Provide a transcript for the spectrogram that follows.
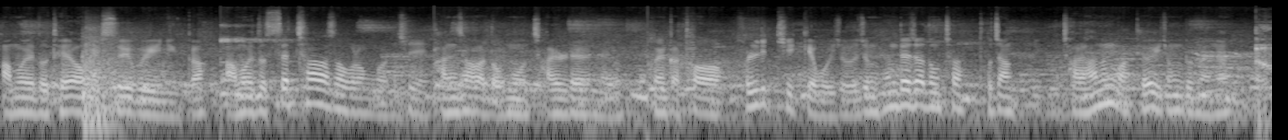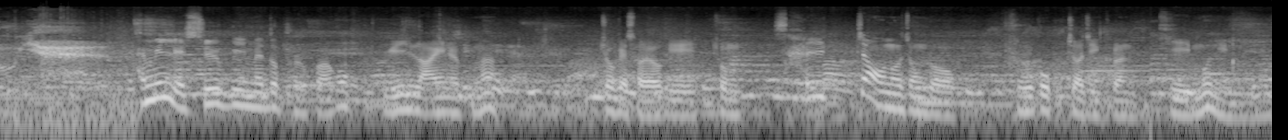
아무래도 대형 SUV니까. 아무래도 새 차라서 그런 건지 반사가 너무 잘 되네요 그러니까 더 quality 있게 보이죠. 요즘 현대자동차 도장 잘 하는 것 같아요 이 정도면은. family SUV임에도 불구하고 위 라인을 보면 이 쪽에서 여기 좀 살짝 어느 정도 굴곡져진 그런 느낌은 있네요.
